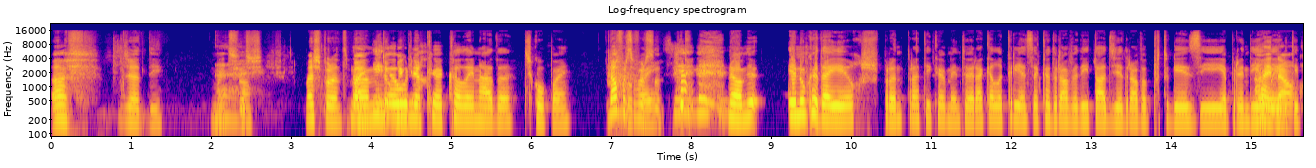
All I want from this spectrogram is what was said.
Ai, já di. Muito Ah. fixe. Mas pronto, Não, bem. a minha então como é que é? única caleinada, desculpem. Não, força, força. Não, eu nunca dei erros, pronto, praticamente. Eu era aquela criança que adorava ditados e adorava português e aprendia Ai, a ler, não. tipo,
